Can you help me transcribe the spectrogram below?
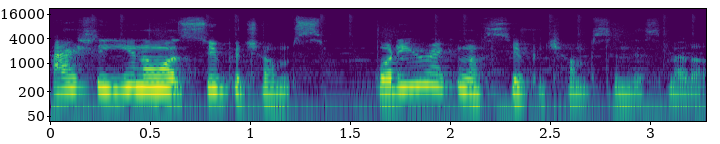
Actually, you know what, Super Chumps. What do you reckon of Super Chumps in this meta?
